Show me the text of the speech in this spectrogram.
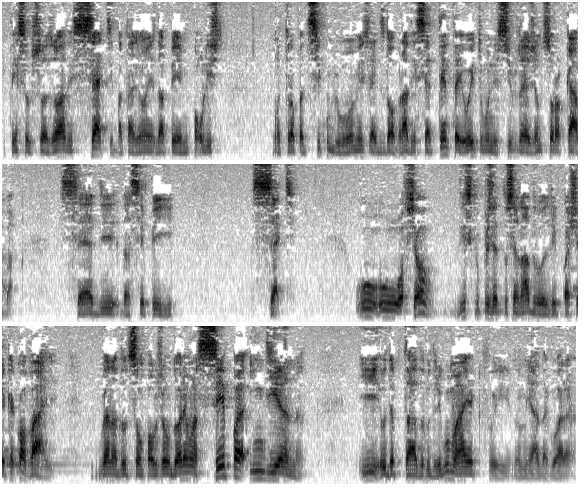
que tem sob suas ordens sete batalhões da PM paulista, uma tropa de 5 mil homens, é desdobrada em 78 municípios da região de Sorocaba, sede da CPI 7. O, o oficial disse que o presidente do Senado, Rodrigo Pacheco, é covarde. O governador de São Paulo, João Dória, é uma cepa indiana. E o deputado Rodrigo Maia, que foi nomeado agora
